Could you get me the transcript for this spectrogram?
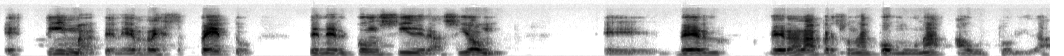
estima, tener respeto, tener consideración, eh, ver, ver a la persona como una autoridad.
